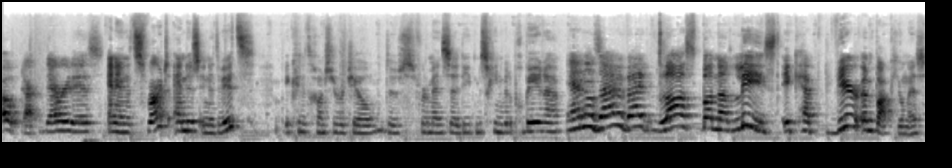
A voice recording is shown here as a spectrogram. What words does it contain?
Oh, daar. There it is. En in het zwart en dus in het wit. Ik vind het gewoon super chill. Dus voor de mensen die het misschien willen proberen. En dan zijn we bij last but not least. Ik heb weer een pak jongens.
